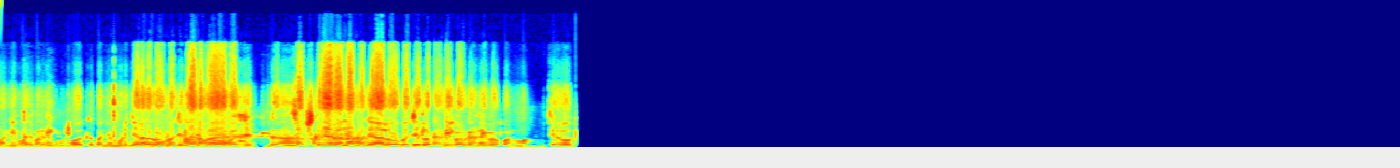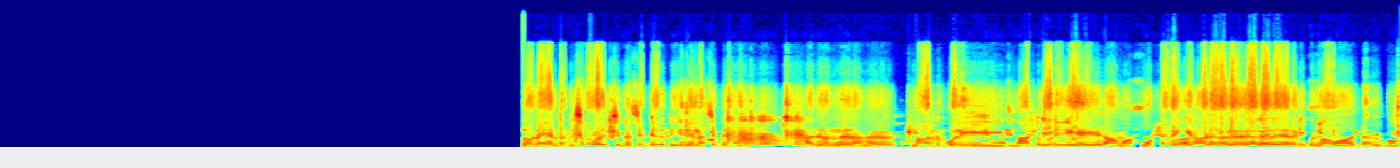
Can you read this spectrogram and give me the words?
பண்ணி பண்ணிக்கலாம். ஓகே கொஞ்சம் முடிஞ்ச அளவு லோ பட்ஜெட்ல நம்ம லோ பட்ஜெட் தான். சப்ஸ்கிரைபர்னா கொஞ்சம் லோ பட்ஜெட்ல பண்ணி கண்டிப்பா கொடுங்க. கண்டிப்பா பண்ணலாம். சரி ஓகே இன்னொன்னு என்ட்ரன்ஸ்ல ஒரு சின்ன செட் இருக்கு. இது என்ன செட்டுங்க அது வந்து நாங்க நாட்டுக்கோழி நாட்டுக்கோழி. ஆமா முட்டை வைக்கிறதுக்காக இதை ரெடி பண்ணி? வச்சிருக்கோம்.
